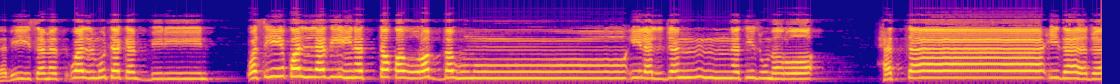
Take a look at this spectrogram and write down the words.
فبيس مثوى المتكبرين. وسيق الذين اتقوا ربهم إلى الجنة زمرا. حتى إذا جاءوها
